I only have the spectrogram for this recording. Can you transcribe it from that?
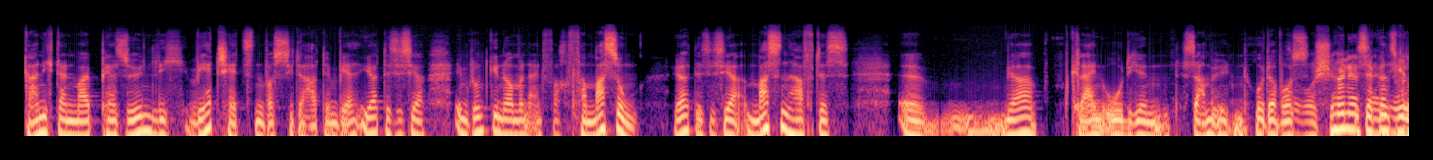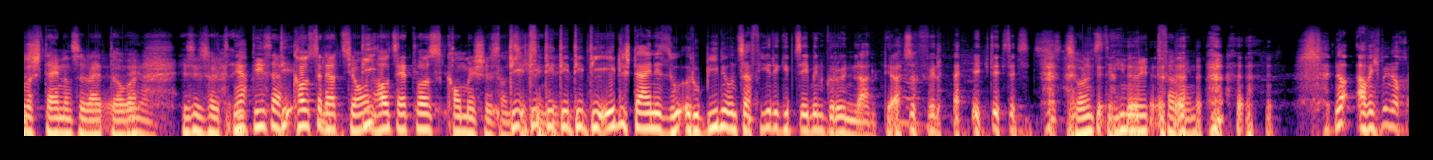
gar nicht einmal persönlich wertschätzen, was sie da hat. Ja, das ist ja im Grunde genommen einfach Vermassung. Ja, das ist ja massenhaftes äh, ja, Kleinodien sammeln oder was. So Schönes, ja ganz Edelstein und so weiter, aber ja. es ist halt in dieser die, Konstellation hat es etwas Komisches an die, sich. Die, die, die, die, Edelsteine, so Rubine und Saphire gibt es eben in Grönland. Ja, also vielleicht ist es. Sollen es die Inuit verwenden? Ja, aber ich will noch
